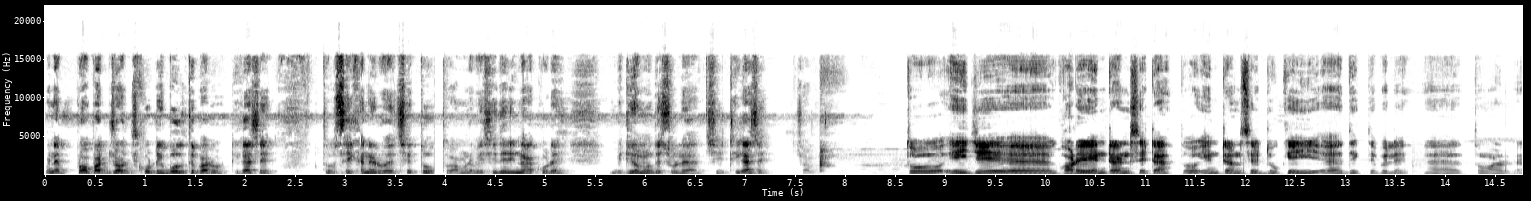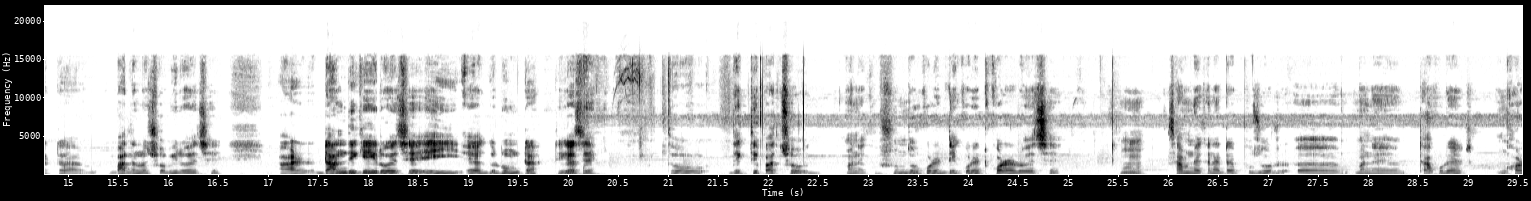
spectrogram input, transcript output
মানে প্রপার জর্জকোটই বলতে পারো, ঠিক আছে? তো সেখানে রয়েছে। তো তো আমরা বেশি দেরি না করে ভিডিওর মধ্যে চলে যাচ্ছি, ঠিক আছে? চলো। তো এই যে ঘরের এন্ট্রান্স এটা, তো এন্ট্রান্সে ঢুকেই দেখতে পেলে তোমার একটা বাঁধানো ছবি রয়েছে। আর ডান দিকেই রয়েছে এই রুমটা ঠিক আছে? তো দেখতে পাচ্ছ মানে খুব সুন্দর করে ডেকোরেট করা রয়েছে। হুম। সামনে এখানে একটা পুজোর মানে ঠাকুরের ঘর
